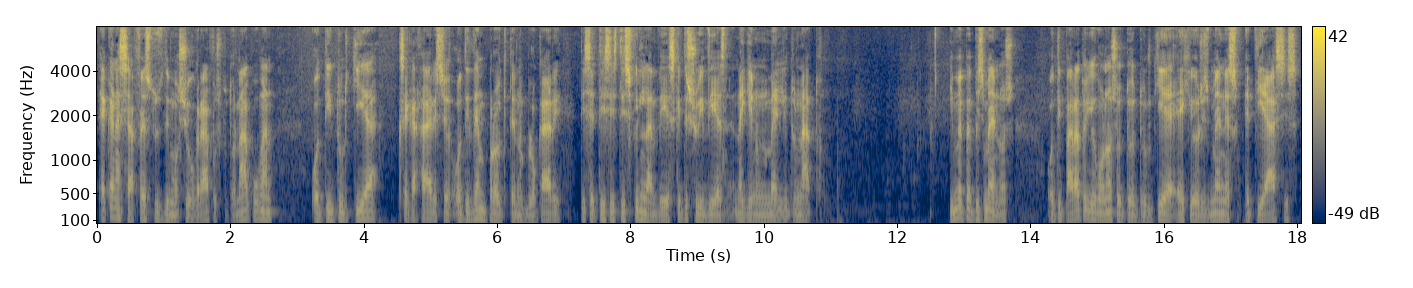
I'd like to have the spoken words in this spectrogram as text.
έκανε σαφές στους δημοσιογράφους που τον άκουγαν ότι η Τουρκία ξεκαθάρισε ότι δεν πρόκειται να μπλοκάρει τις αιτήσεις της Φινλανδίας και της Σουηδίας να γίνουν μέλη του ΝΑΤΟ. Είμαι πεπισμένος ότι παρά το γεγονός ότι η Τουρκία έχει ορισμένες αιτιάσεις,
